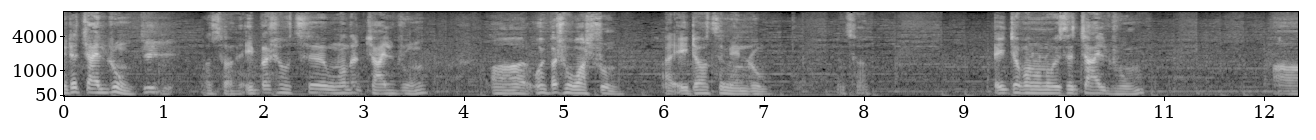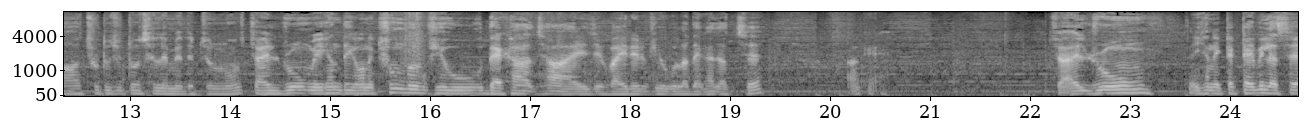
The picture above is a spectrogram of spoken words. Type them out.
এটা চাইল্ড রুম আচ্ছা এই পাশে হচ্ছে ওনাদের চাইল্ড রুম আর ওই পাশে ওয়াশরুম আর এইটা হচ্ছে মেন রুম আচ্ছা। এইটা বানানো হয়েছে চাইল্ড রুম ছোট ছোট ছেলে মেয়েদের জন্য। চাইল্ড রুম এখান থেকে অনেক সুন্দর ভিউ দেখা যায়, যে বাইরের ভিউগুলো দেখা যাচ্ছে। ওকে চাইল্ড রুম এখানে একটা টেবিল আছে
